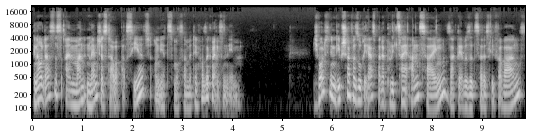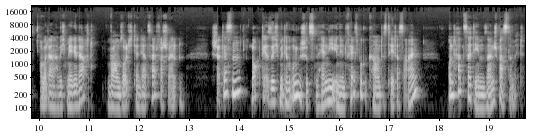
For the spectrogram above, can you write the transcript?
Genau das ist einem Mann in Manchester aber passiert und jetzt muss er mit den Konsequenzen nehmen. Ich wollte den Diebstahlversuch erst bei der Polizei anzeigen, sagt der Besitzer des Lieferwagens, aber dann habe ich mir gedacht, warum sollte ich denn der Zeit verschwenden? Stattdessen lockte er sich mit dem ungeschützten Handy in den Facebook-Account des Täters ein und hat seitdem seinen Spaß damit.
